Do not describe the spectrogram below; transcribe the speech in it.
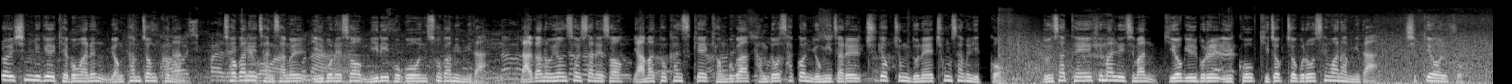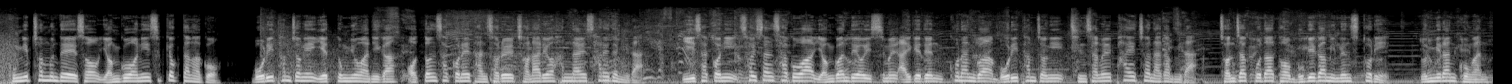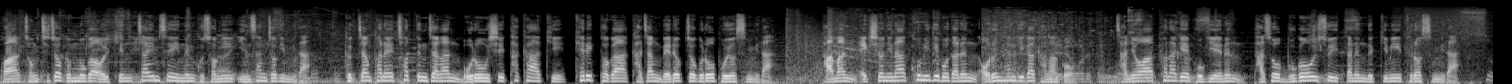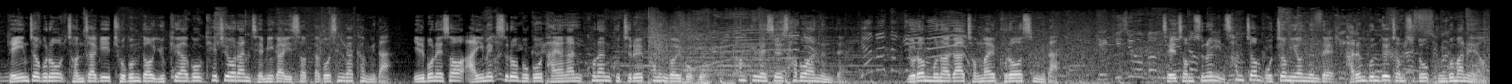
1월 16일 개봉하는 명탐정 코난 4월 18일 처간의 잔상을 코난. 일본에서 미리 보고 온 소감입니다. 나가노현 설산에서 야마토 칸스케 경부가 강도 사건 용의자를 추격 중 눈에 총상을 입고 눈사태에 휘말리지만 기억 일부를 잃고 기적적으로 생還합니다. 10개월 후 국립천문대에서 연구원이 습격당하고 모리 탐정의 옛 동료 아니가 어떤 사건의 단서를 전하려 한 날 살해됩니다. 이 사건이 설산 사고와 연관되어 있음을 알게 된 코난과 모리 탐정이 진상을 파헤쳐 나갑니다. 전작보다 더 무게감 있는 스토리, 은밀한 공안과 정치적 음모가 얽힌 짜임새 있는 구성이 인상적입니다. 극장판에 첫 등장한 모로우시 타카아키 캐릭터가 가장 매력적으로 보였습니다. 다만 액션이나 코미디보다는 어른 향기가 강하고 자녀와 편하게 보기에는 다소 무거울 수 있다는 느낌이 들었습니다. 개인적으로 전작이 조금 더 유쾌하고 캐주얼한 재미가 있었다고 생각합니다. 일본에서 아이맥스로 보고 다양한 코난 굿즈를 파는 걸 보고 팜플렛을 사보았는데 이런 문화가 정말 부러웠습니다. 제 점수는 3.5점이었는데 다른 분들 점수도 궁금하네요.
